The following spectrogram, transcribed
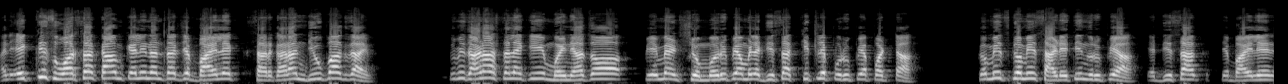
आनी एकतीस वर्सां काम केले नंतर जे बायलेक सरकारान दिवपाक जाय तुमी जाणा आसतलें की म्हयन्याचो पेमेंट शंबर रुपया म्हळ्यार दिसाक कितले रुपया पडटा. कमीच कमी साडेतीन रुपया हे दिसाक ते बायलेर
